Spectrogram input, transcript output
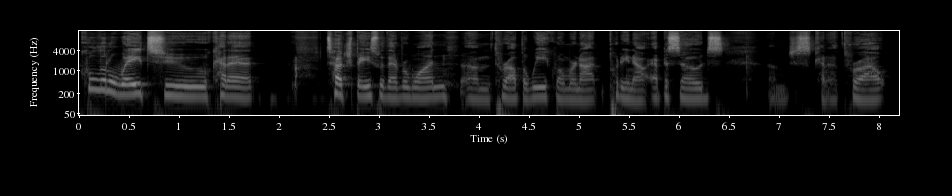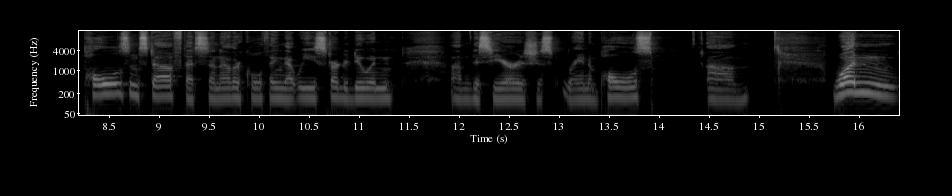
cool little way to kind of touch base with everyone um, throughout the week when we're not putting out episodes. Um, just kind of throw out polls and stuff. That's another cool thing that we started doing um, this year is just random polls. Um, one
